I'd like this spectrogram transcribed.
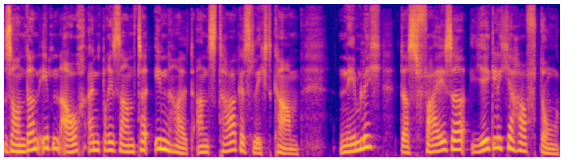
sondern eben auch ein brisanter Inhalt ans Tageslicht kam nämlich dass Pfizer jegliche Haftung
